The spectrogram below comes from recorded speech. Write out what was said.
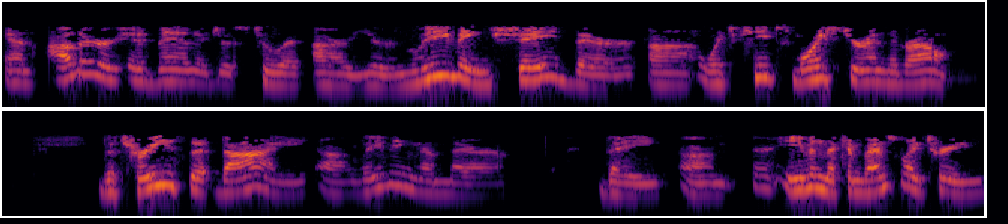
And other advantages to it are you're leaving shade there, uh, which keeps moisture in the ground. The trees that die, uh, leaving them there, they um, even the conventionally tree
